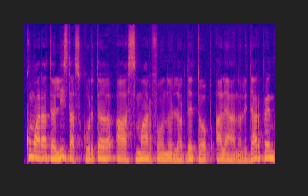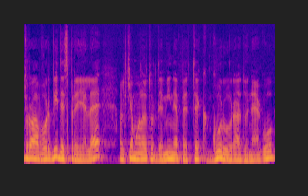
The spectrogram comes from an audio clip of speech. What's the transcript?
cum arată lista scurtă a smartphone-urilor de top ale anului. Dar pentru a vorbi despre ele, îl chem alături de mine pe Tech Guru Radu Neagu,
